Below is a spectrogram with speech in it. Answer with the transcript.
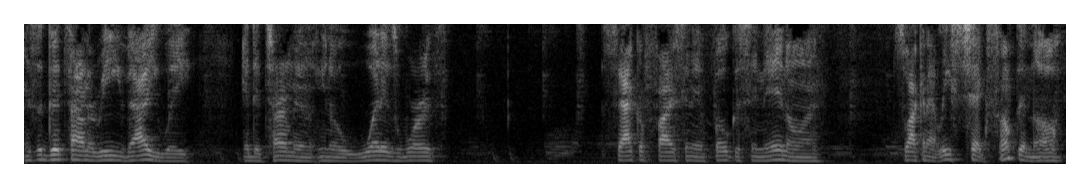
It's a good time to reevaluate and determine, you know, what is worth sacrificing and focusing in on so I can at least check something off,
